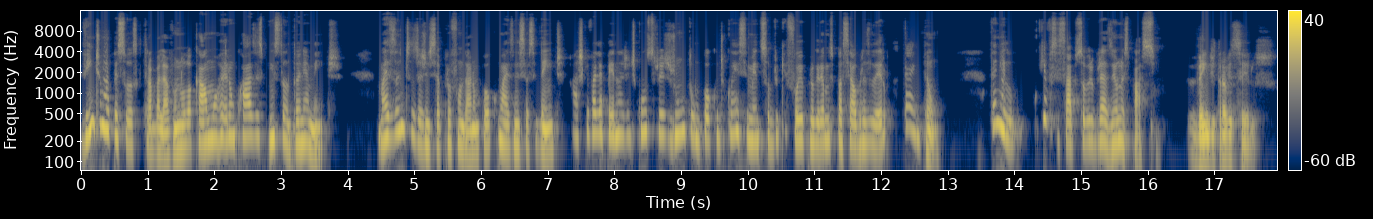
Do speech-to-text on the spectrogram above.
21 pessoas que trabalhavam no local morreram quase instantaneamente. Mas antes de a gente se aprofundar um pouco mais nesse acidente, acho que vale a pena a gente construir junto um pouco de conhecimento sobre o que foi o Programa Espacial Brasileiro até então. Danilo, o que você sabe sobre o Brasil no espaço? Vende travesseiros.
